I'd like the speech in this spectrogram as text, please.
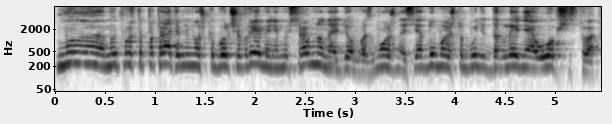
мы, мы просто потратим немножко больше времени, мы все равно найдем возможность. Я думаю, что будет давление общества.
